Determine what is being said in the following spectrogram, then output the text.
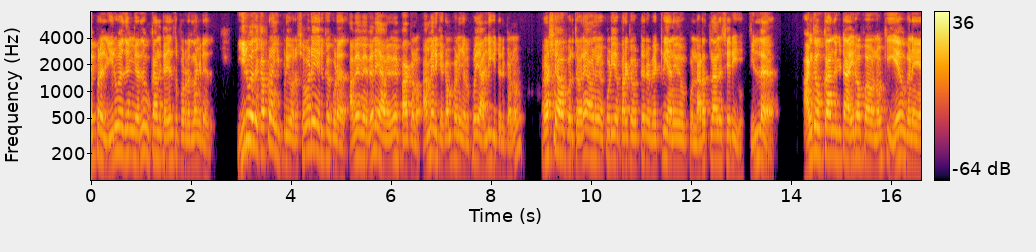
ஏப்ரல் இருபதுங்கிறது உட்காந்து கையெழுத்து போடுறதுலாம் கிடையாது. 20க்கு அப்புறம் இப்படி ஒரு சுவடே இருக்கக்கூடாது. அவன் வேலையை வேலைய அவன் பார்க்கணும். அமெரிக்க கம்பெனிகள் போய் அள்ளிக்கிட்டு இருக்கணும். ரஷ்யாவை பொறுத்தவரை அவனுங்க கூடிய பறக்க விட்டு வெற்றி அணிவகுப்பு நடத்தினாலும் சரி, இல்லை அங்கே உட்காந்துக்கிட்டு ஐரோப்பாவை நோக்கி ஏவுகணைய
